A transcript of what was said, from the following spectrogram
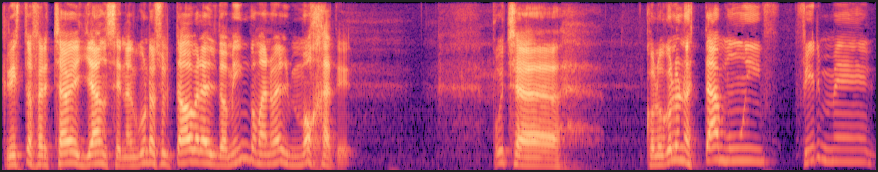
Christopher Chávez Jansen. ¿Algún resultado para el domingo, Manuel? Mójate. Pucha. Colo Colo no está muy firme.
